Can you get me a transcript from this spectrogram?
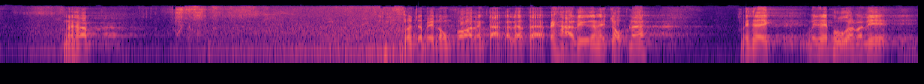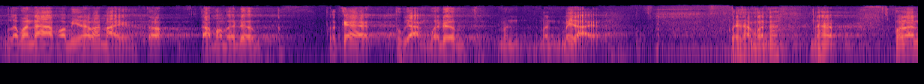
ำนะครับ ก็จะเป็นองค์กรต่างๆ กันแล้วแต่ไปหารือกันให้จบนะ ไม่ใช่ไม่ใช่พูดกันวันนี้ แล้ววันหน้าพอมีรัฐบาลใหม่ ก็กลับมาเหมือนเดิม ก็แก้ทุกอย่างเหมือนเดิมมันมันไม่ได้ ไปทำกันนะนะฮะเพราะฉะนั้น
